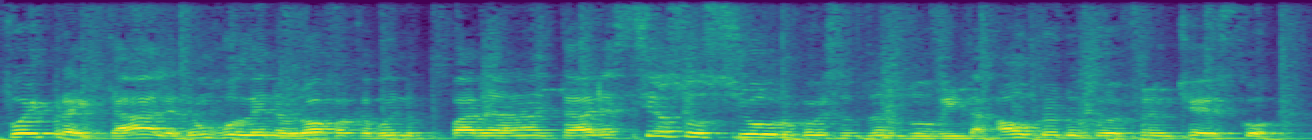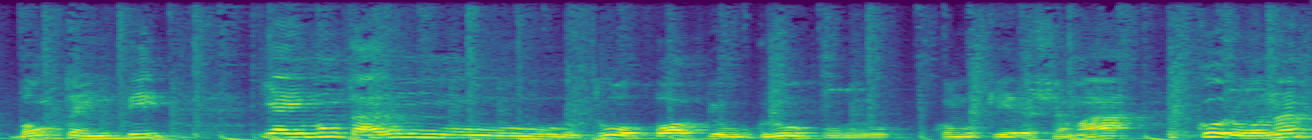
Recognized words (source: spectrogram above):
foi para a Itália, deu um rolê na Europa, acabou indo para a Itália, se associou no começo dos anos 90 ao produtor Francesco Bontempi, e aí montaram o duo pop, o grupo, como queira chamar, Corona.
